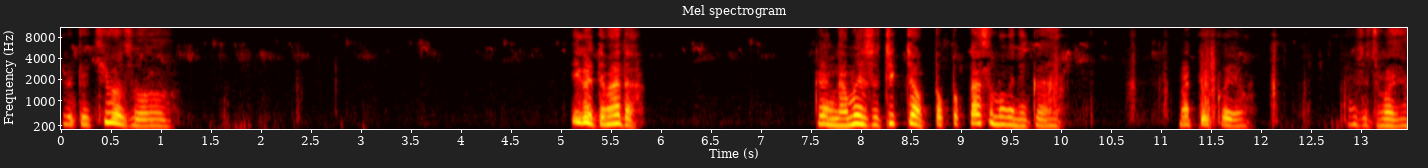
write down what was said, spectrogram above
이렇게 키워서 익을 때마다 그냥 나무에서 직접 똑똑 따서 먹으니까 맛도 있고요. 아주 좋아요.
